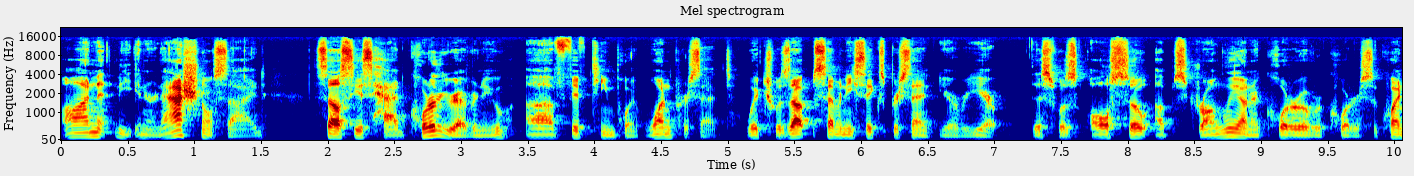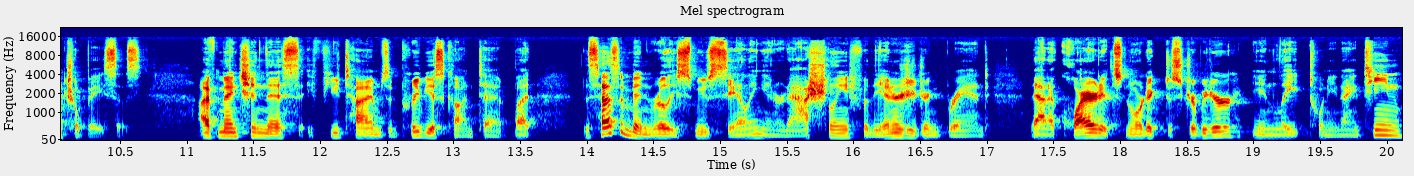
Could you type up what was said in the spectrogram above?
On the international side, Celsius had quarterly revenue of 15.1%, which was up 76% year over year. This was also up strongly on a quarter over quarter sequential basis. I've mentioned this a few times in previous content, but this hasn't been really smooth sailing internationally for the energy drink brand that acquired its Nordic distributor in late 2019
